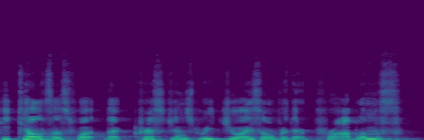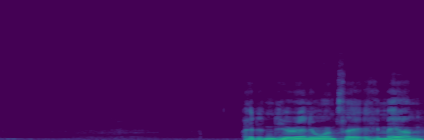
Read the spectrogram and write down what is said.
He tells us what that Christians rejoice over their problems. I didn't hear anyone say amen.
